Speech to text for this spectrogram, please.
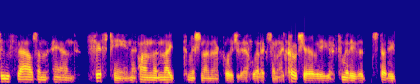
2000 and 15 on the Knight Commission on Intercollegiate Athletics, and I co-chair the committee that studied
